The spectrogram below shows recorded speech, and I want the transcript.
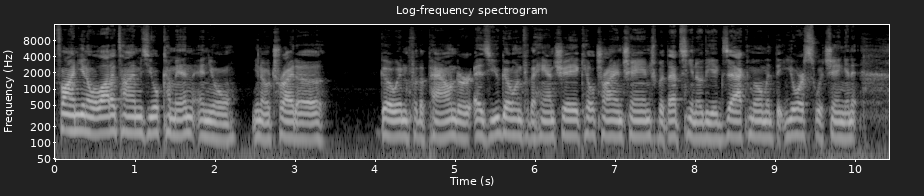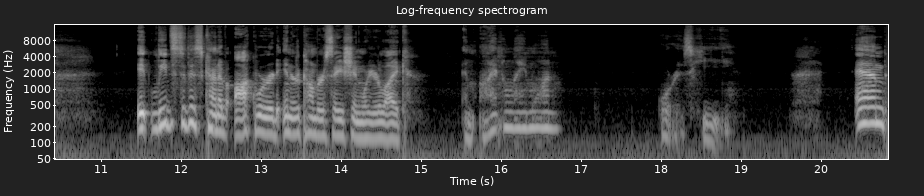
find, you know, a lot of times you'll come in and you'll, you know, try to go in for the pound, or as you go in for the handshake, he'll try and change, but that's, you know, the exact moment that you're switching, and it, it leads to this kind of awkward inner conversation where you're like, am I the lame one? Or is he? And,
